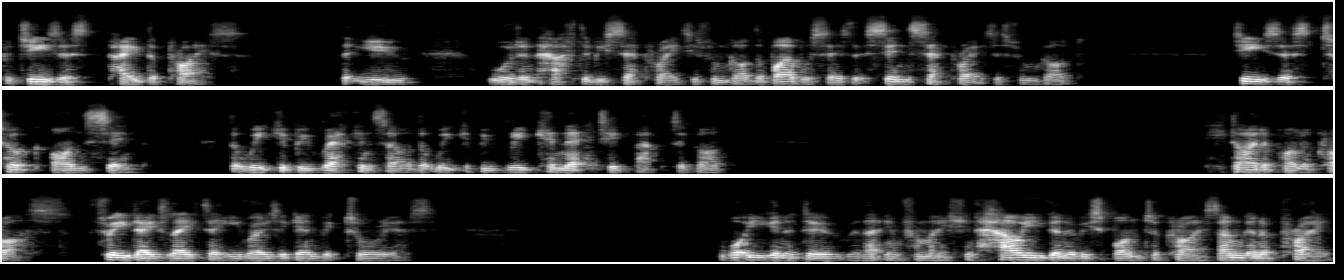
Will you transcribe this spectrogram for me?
But jesus paid the price that you wouldn't have to be separated from god. The bible says that sin separates us from god. Jesus took on sin that we could be reconciled that we could be reconnected back to god he died upon a cross. Three days later, he rose again victorious. What are you going to do with that information? How are you going to respond to Christ? I'm going to pray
